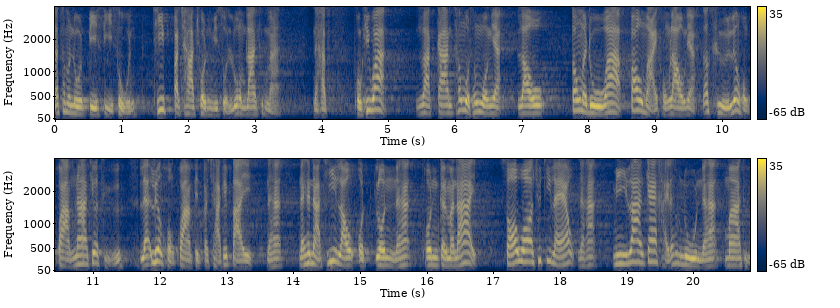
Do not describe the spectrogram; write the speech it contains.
รัฐธรรมนูญปี 40 ที่ประชาชนมีส่วนร่วมร่างขึ้นมานะครับ ผมคิดว่าหลักการทั้งหมดทั้งมวลเนี่ยเราต้องมาดูว่าเป้าหมายของเราเนี่ยก็คือเรื่องของความน่าเชื่อถือ และเรื่องของความเป็นประชาธิปไตยนะฮะในขณะที่เราอดรนนะฮะทนกันมาได้ สวชุดที่แล้วนะฮะ มีร่างแก้ไขรัฐธรรมนูญนะฮะมาถึง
